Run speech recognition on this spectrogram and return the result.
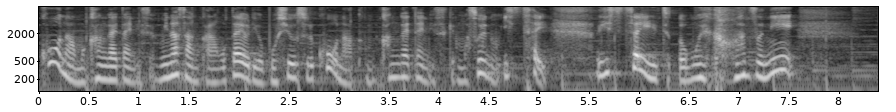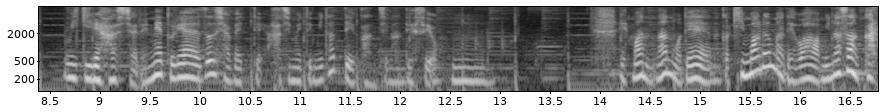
コーナーも考えたいんですよ皆さんからお便りを募集するコーナーとかも考えたいんですけど、まあ、そういうのを一切一切ちょっと思い浮かばずに見切り発車でねとりあえず喋って始めてみたっていう感じなんですよ。うんえま、なのでなんか決まるまでは皆さんから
